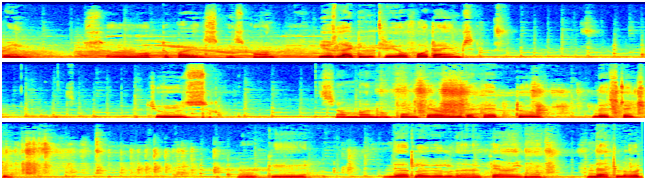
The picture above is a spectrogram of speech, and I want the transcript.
praying. So octopus is gone. Use lightning three or four times. Choose someone who can carry the head to the statue. Okay, that little guy carrying that load.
